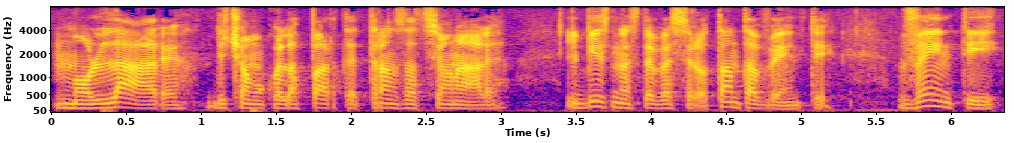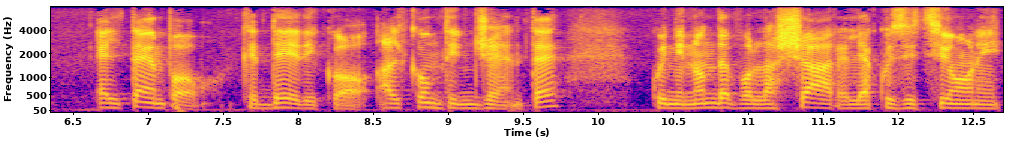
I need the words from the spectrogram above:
mollare, diciamo, quella parte transazionale. Il business deve essere 80-20. 20 è il tempo che dedico al contingente, quindi non devo lasciare le acquisizioni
